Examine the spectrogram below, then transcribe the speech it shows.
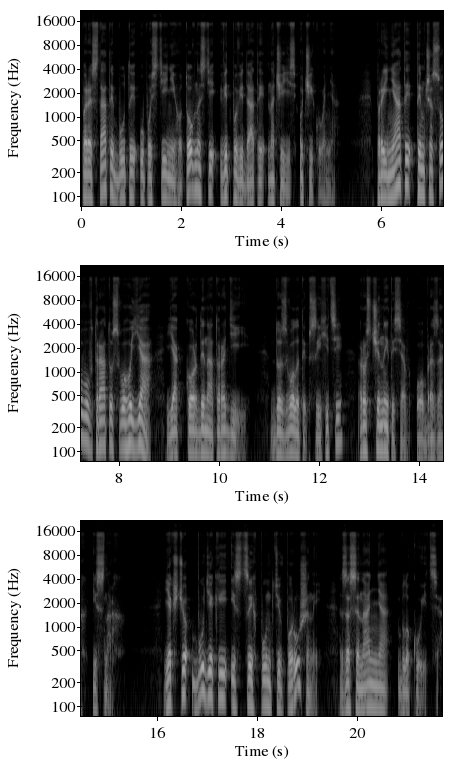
перестати бути у постійній готовності відповідати на чиїсь очікування, прийняти тимчасову втрату свого я як координатора дії, дозволити психіці розчинитися в образах і снах. Якщо будь-який із цих пунктів порушений, засинання блокується.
